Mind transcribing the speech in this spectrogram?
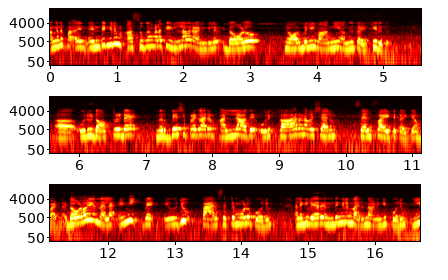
അങ്ങനെ എന്തെങ്കിലും അസുഖങ്ങളൊക്കെ ഉള്ളവരാണെങ്കിൽ ഡോളോ നോർമലി വാങ്ങി അങ്ങ് കഴിക്കരുത്. ഒരു ഡോക്ടറുടെ നിർദ്ദേശപ്രകാരം അല്ലാതെ ഒരു കാരണവശാലും സെൽഫായിട്ട് കഴിക്കാൻ പാടില്ല. ഡോളോ എന്നല്ല ഇനി ഒരു പാരസെറ്റമോൾ പോലും അല്ലെങ്കിൽ വേറെ എന്തെങ്കിലും മരുന്നാണെങ്കിൽ പോലും ഈ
